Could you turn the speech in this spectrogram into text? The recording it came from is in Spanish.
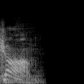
Stamps.com.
